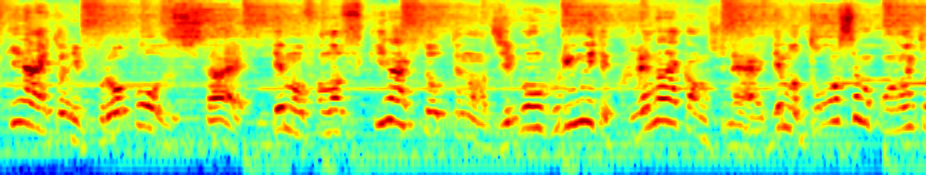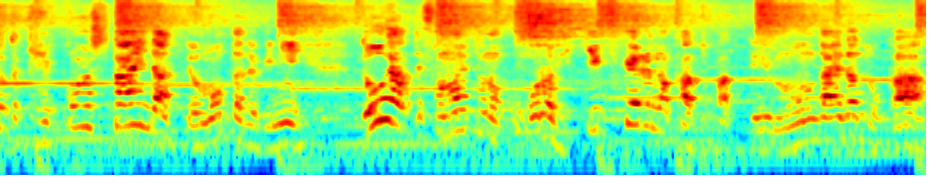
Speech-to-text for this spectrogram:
好きな人にプロポーズしたい。でもその好きな人っていうのが自分を振り向いてくれないかもしれない。でもどうしてもこの人と結婚したいんだって思った時にどうやってその人の心を引きつけるのかとかっていう問題だとか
